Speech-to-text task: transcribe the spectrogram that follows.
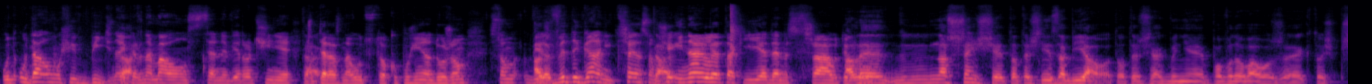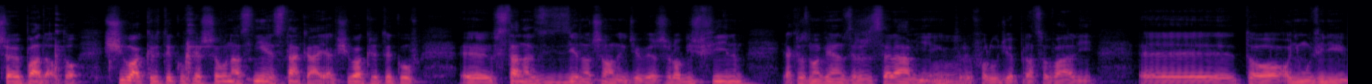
ud- udało mu się wbić najpierw na małą scenę w Jarocinie, czy Tak. teraz na Woodstocku, później na dużą. Są, wiesz, Ale- wydygani, trzęsą Tak. się i nagle taki jeden strzał typu... Ale y, na szczęście to też nie zabijało, to też jakby nie powodowało, że ktoś przepadał. To siła krytyków jeszcze u nas nie jest taka, jak siła krytyków y, w Stanach Zjednoczonych, gdzie wiesz, robisz film, jak rozmawiałem z reżyserami, Mhm. których ludzie pracowali, to oni mówili,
